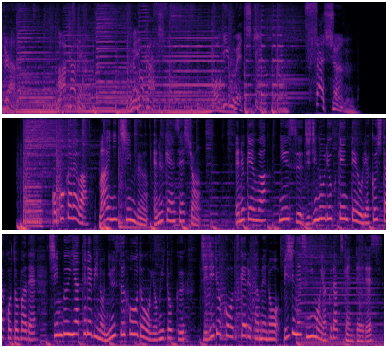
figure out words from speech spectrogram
知る。若手動かす。荻上チキ。セッション。ここからは毎日新聞 N 検セッション。N 検はニュース時事能力検定を略した言葉で新聞やテレビのニュース報道を読み解く時事力をつけるためのビジネスにも役立つ検定です。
